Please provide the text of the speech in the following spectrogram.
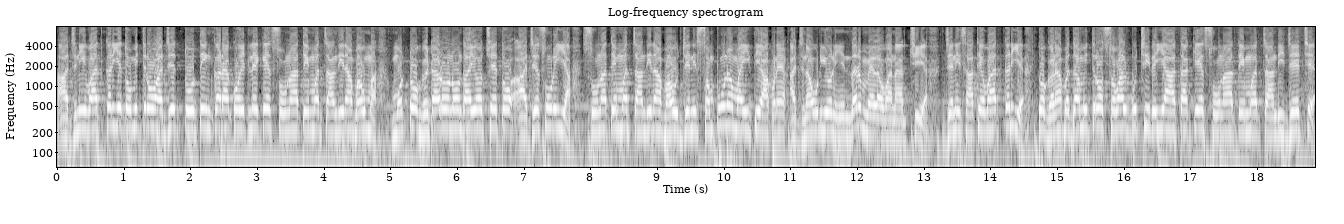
આજની વાત કરીએ તો મિત્રો, આજે તોતિંગ કડાકો એટલે કે સોના તેમજ ચાંદીના ભાવમાં મોટો ઘટાડો નોંધાયો છે. તો આજે શું રહ્યા? સોના તેમજ ચાંદીના ભાવ જેની સંપૂર્ણ માહિતી આપણે આજના ઓડિયોની અંદર મેળવવાના છીએ. જેની સાથે વાત કરીએ તો ઘણા બધા મિત્રો સવાલ પૂછી રહ્યા હતા કે સોના તેમજ ચાંદી જે છે,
